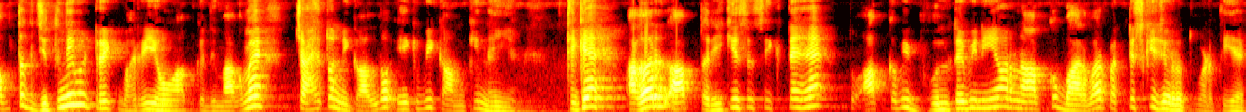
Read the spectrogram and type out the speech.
अब तक जितनी भी ट्रिक भरी हो आपके दिमाग में, चाहे तो निकाल दो, एक भी काम की नहीं है। ठीक है? अगर आप तरीके से सीखते हैं आप कभी भूलते भी नहीं है और ना आपको बार बार प्रैक्टिस की ज़रूरत पड़ती है।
